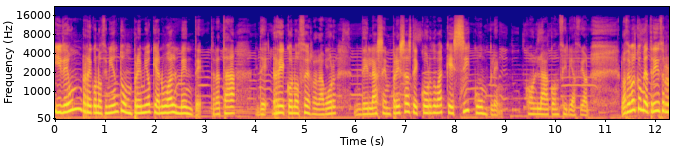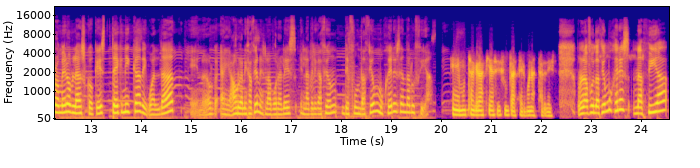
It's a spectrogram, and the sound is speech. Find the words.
y de un reconocimiento, un premio que anualmente trata de reconocer la labor de las empresas de Córdoba que sí cumplen con la conciliación. Lo hacemos con Beatriz Romero Blasco, que es técnica de igualdad en eh, organizaciones laborales en la delegación de Fundación Mujeres de Andalucía. Eh, muchas gracias, es un placer. Buenas tardes. Bueno, la Fundación Mujeres nacía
